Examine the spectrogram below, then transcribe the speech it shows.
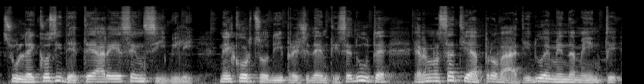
sulle cosiddette aree sensibili. Nel corso di precedenti sedute erano stati approvati due emendamenti,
